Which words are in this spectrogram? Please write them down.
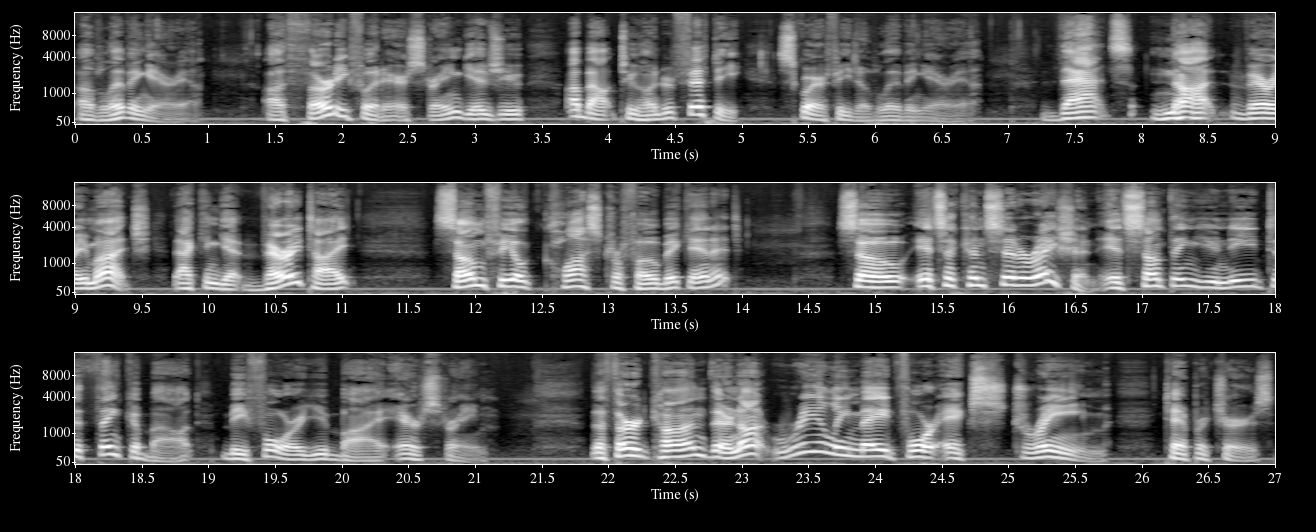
of living area. A 30 foot Airstream gives you about 250 square feet of living area. That's not very much. That can get very tight. Some feel claustrophobic in it. So it's a consideration. It's something you need to think about before you buy Airstream. The third con, they're not really made for extreme temperatures.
